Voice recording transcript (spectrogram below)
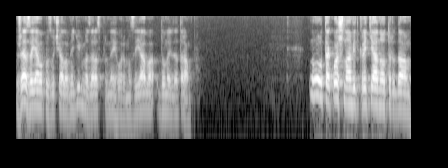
вже заява прозвучала в неділю, ми зараз про неї говоримо. Заява Дональда Трампа. Ну, також на відкриття Нотр-Дам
